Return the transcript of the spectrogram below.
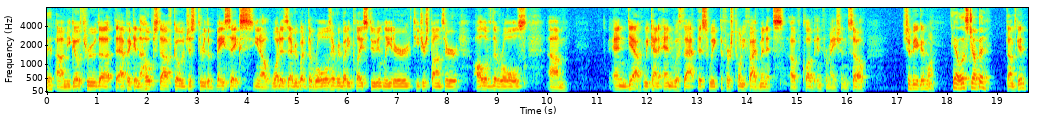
Good. Um, you go through the the epic and the hope stuff. Go just through the basics. You know what is everybody the roles everybody plays: student leader, teacher sponsor, all of the roles. Um, and yeah, we kind of end with that this week. The first twenty five minutes of club information. So should be a good one. Yeah, let's jump in. Sounds good.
